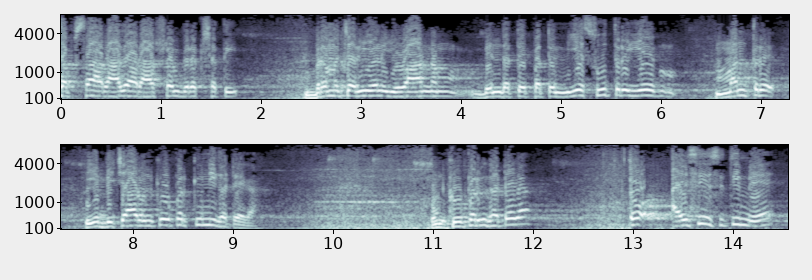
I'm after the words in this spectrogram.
तपसा राजा राष्ट्रम विरक्षति ब्रह्मचर्य युवानम बिंदते पतिम। ये सूत्र, ये मंत्र, ये विचार उनके ऊपर क्यों नहीं घटेगा? उनके ऊपर भी घटेगा? तो ऐसी स्थिति में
